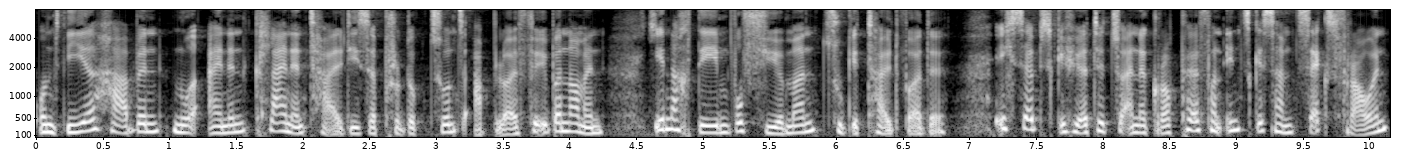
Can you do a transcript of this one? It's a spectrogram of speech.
Und wir haben nur einen kleinen Teil dieser Produktionsabläufe übernommen je nachdem, wofür man zugeteilt wurde. Ich selbst gehörte zu einer Gruppe von insgesamt sechs Frauen,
